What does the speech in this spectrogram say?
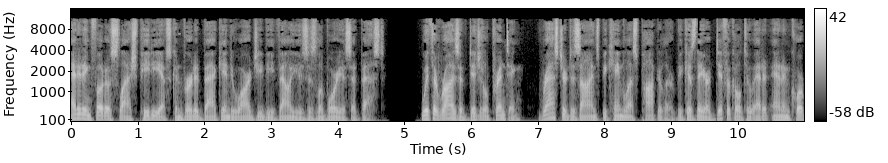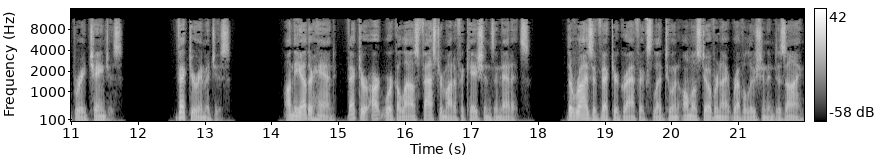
Editing photos slash PDFs converted back into RGB values is laborious at best. With the rise of digital printing, raster designs became less popular because they are difficult to edit and incorporate changes. Vector images. On the other hand, vector artwork allows faster modifications and edits. The rise of vector graphics led to an almost overnight revolution in design,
